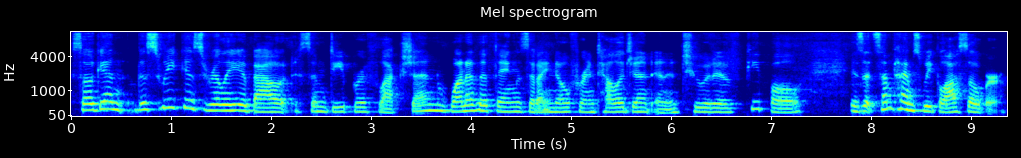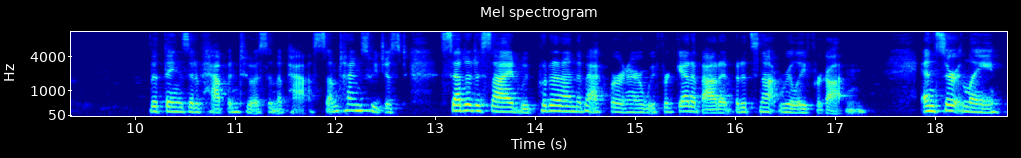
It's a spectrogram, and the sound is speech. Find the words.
So again, this week is really about some deep reflection. One of the things that I know for intelligent and intuitive people is that sometimes we gloss over the things that have happened to us in the past. Sometimes we just set it aside, we put it on the back burner, we forget about it, but it's not really forgotten. And certainly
